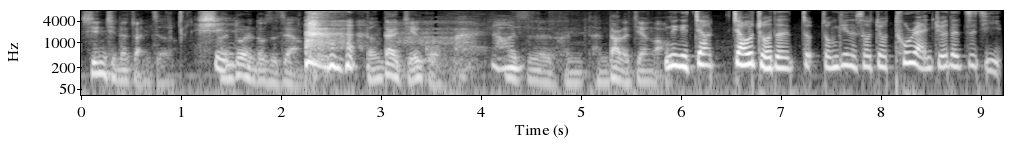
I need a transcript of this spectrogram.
心情的转折，是很多人都是这样 等待结果，哎，然后是很很大的煎熬。那个焦焦灼的中中间的时候，就突然觉得自己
